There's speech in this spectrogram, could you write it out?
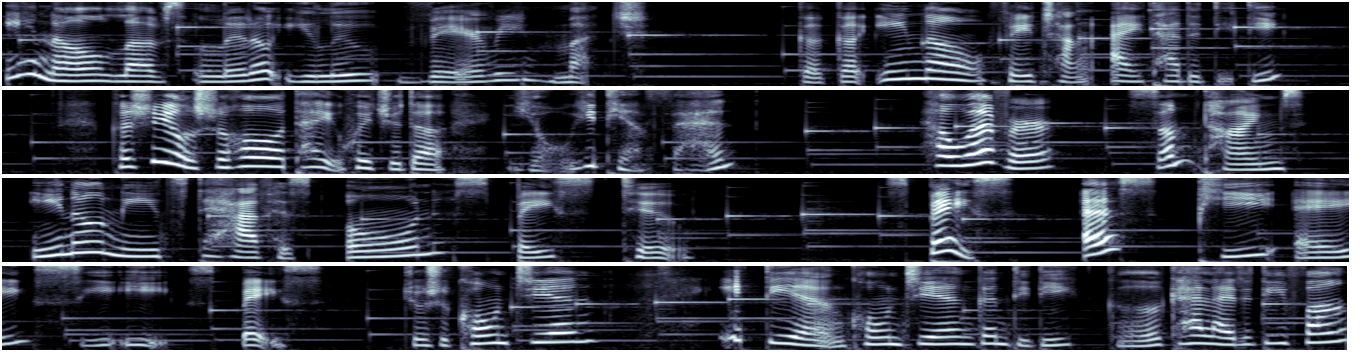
，Eno loves little Elu very much。哥哥 Eno 非常爱他的弟弟，可是有时候他也会觉得有一点烦。However, sometimes Eno needs to have his own space too. Space, S P A C E, space 就是空间，一点空间跟弟弟隔开来的地方。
